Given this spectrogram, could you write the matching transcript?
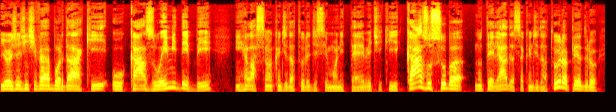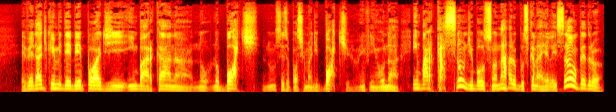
E hoje a gente vai abordar aqui o caso MDB em relação à candidatura de Simone Tebet, que caso suba no telhado essa candidatura, Pedro, é verdade que o MDB pode embarcar na, no, no bote, não sei se eu posso chamar de bote, enfim, ou na embarcação de Bolsonaro buscando a reeleição, Pedro?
